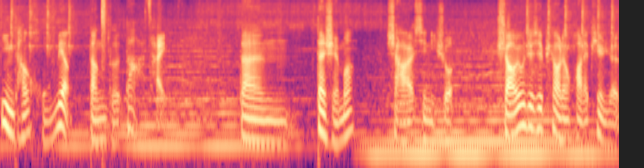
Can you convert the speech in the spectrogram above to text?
印堂洪亮，当得大才。但但什么？”傻二心里说：“少用这些漂亮话来骗人。”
